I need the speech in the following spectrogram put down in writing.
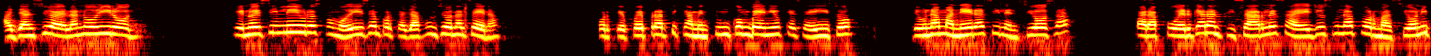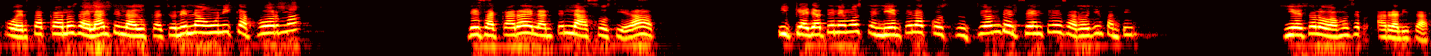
allá en Ciudadela No Girón, que no es sin libros, como dicen, porque allá funciona el SENA, porque fue prácticamente un convenio que se hizo de una manera silenciosa para poder garantizarles a ellos una formación y poder sacarlos adelante. La educación es la única forma de sacar adelante la sociedad y que allá tenemos pendiente la construcción del Centro de Desarrollo Infantil. Y eso lo vamos a realizar.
